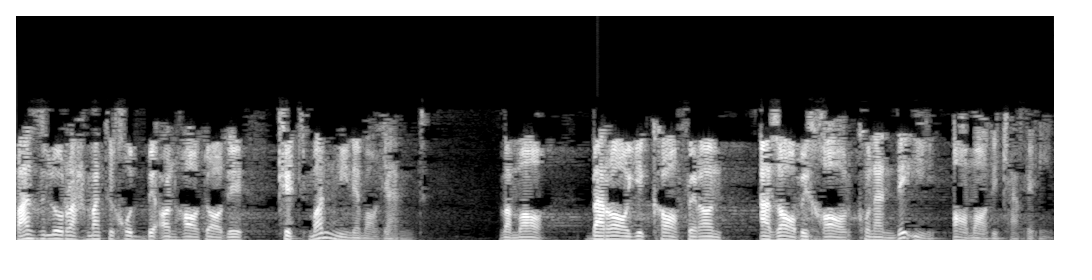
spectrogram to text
فضل و رحمت خود به آنها داده کتمان می نمایند و ما برای کافران عذاب خار کننده ای آماده کرده ایم.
